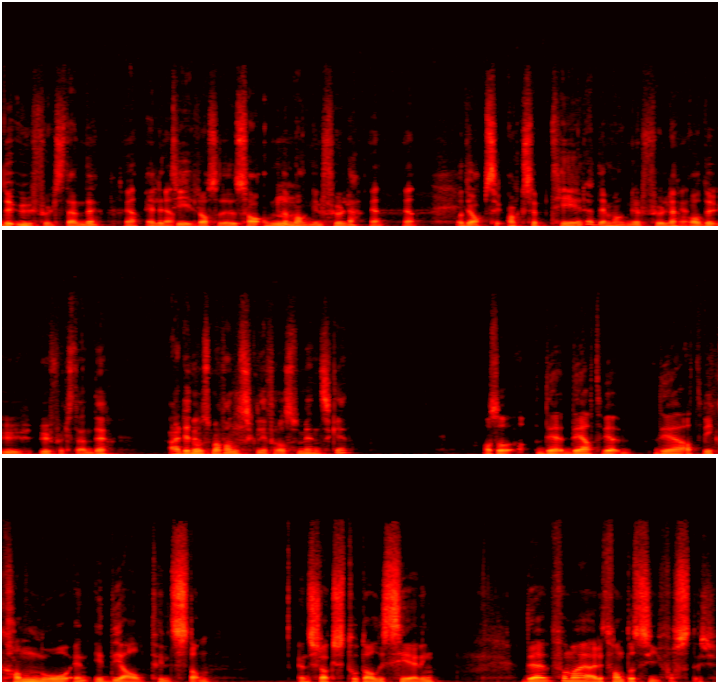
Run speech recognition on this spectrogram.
det ufullstendige. Ja, Eller ja. tidligere også det du sa om det Mm. mangelfulle. Ja, ja. Og det å akseptere det mangelfulle og det ufullstendige. Er det noe som er vanskelig for oss mennesker? Altså, det, det, at vi, det at vi kan nå en idealtilstand, en slags totalisering, det for meg er et fantasifoster.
